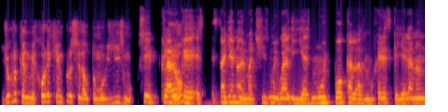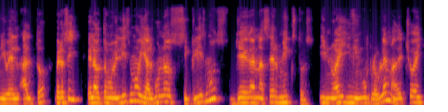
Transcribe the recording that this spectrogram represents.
yo creo que el mejor ejemplo es el automovilismo. Sí, claro ¿no? que es, está lleno de machismo igual y es muy poca las mujeres que llegan a un nivel alto, pero sí, el automovilismo y algunos ciclismos llegan a ser mixtos y no hay ningún problema. De hecho, hay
